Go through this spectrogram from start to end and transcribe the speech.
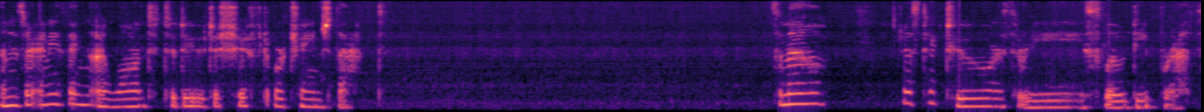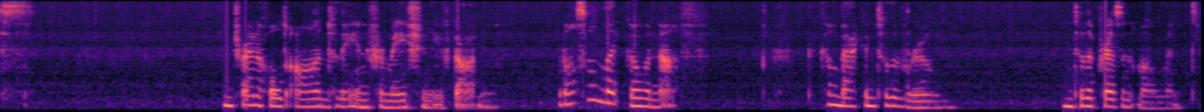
And is there anything I want to do to shift or change that? So now, just take two or three slow, deep breaths and try to hold on to the information you've gotten, but also let go enough to come back into the room, into the present moment,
